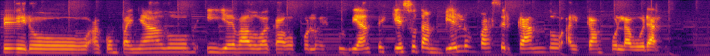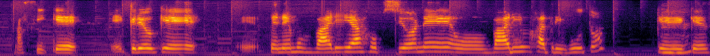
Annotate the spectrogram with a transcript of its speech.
pero acompañados y llevado a cabo por los estudiantes, que eso también los va acercando al campo laboral. Así que eh, creo que eh, tenemos varias opciones o varios atributos que, que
